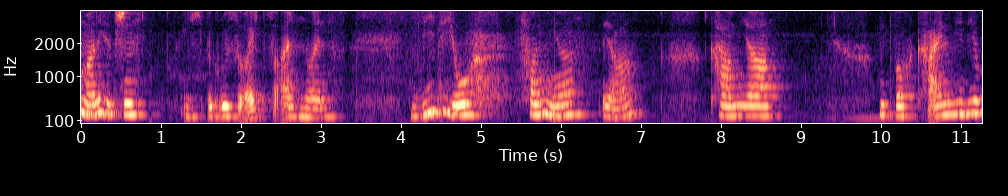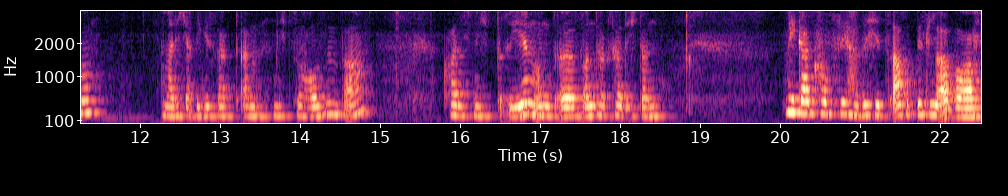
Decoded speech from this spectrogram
meine Hübschen, ich begrüße euch zu einem neuen Video von mir. Ja, kam ja Mittwoch kein Video, weil ich ja wie gesagt ähm, nicht zu Hause war. Konnte ich nicht drehen und äh, sonntags hatte ich dann mega Kopfweh, habe ich jetzt auch ein bisschen, aber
